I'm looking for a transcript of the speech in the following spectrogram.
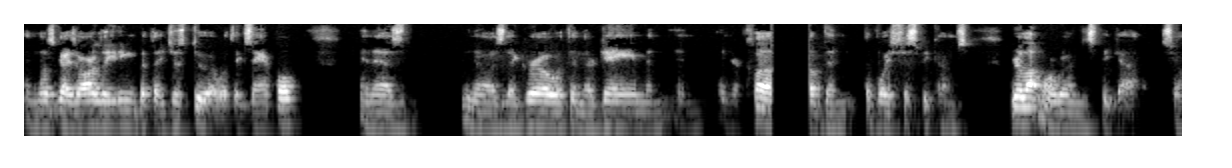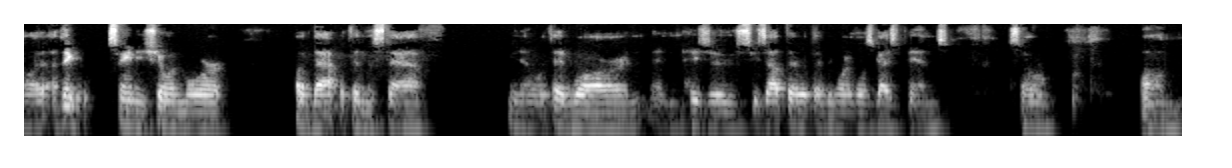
And those guys are leading, but they just do it with example. And as you know, as they grow within their game and in your club, then the voice just becomes you're a lot more willing to speak out. So I, I think Sandy's showing more of that within the staff. You know, with Edward and, and Jesus, he's out there with every one of those guys' pins. So, um,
